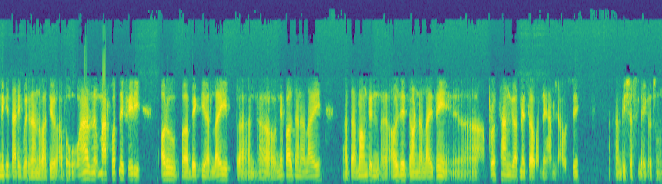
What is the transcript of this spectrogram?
निकै तारिफ गरिरहनु भएको थियो। अब उहाँहरू मार्फत नै फेरि अरू व्यक्तिहरूलाई नेपाल जानलाई अन्त माउन्टेन अझै चढ्नलाई चाहिँ प्रोत्साहन गर्नेछ भन्ने हामीले अवश्य विश्वास लिएको छौँ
